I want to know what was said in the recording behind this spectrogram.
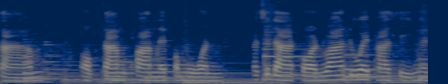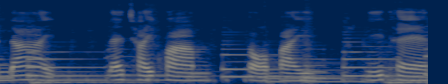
2563 ออกตามความในประมวลรัชดากรว่าด้วยภาษีเงินได้ และใช้ความต่อไป นี้แทน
